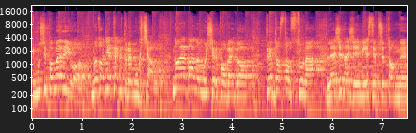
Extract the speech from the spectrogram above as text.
i mu się pomyliło. No to nie ten, który mu chciał. No ale walną mu sierpowego. Typ dostał stuna, leży na ziemi, jest nieprzytomny.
